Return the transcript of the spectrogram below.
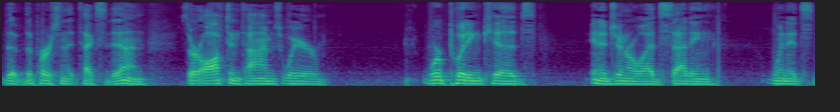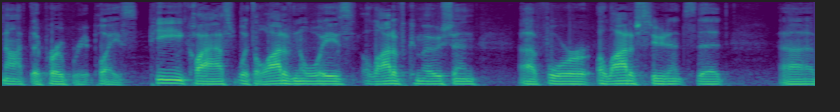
the the person that texted in is there are often times where we're putting kids in a general ed setting when it's not the appropriate place. PE class with a lot of noise, a lot of commotion uh, for a lot of students that uh,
